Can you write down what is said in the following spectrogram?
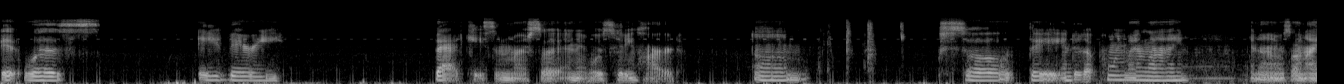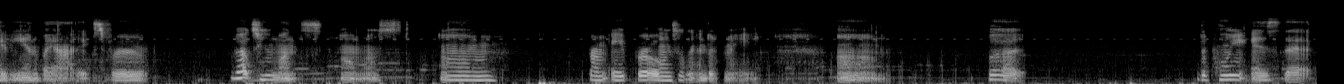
it was a very bad case of MRSA and it was hitting hard. Um, so they ended up pulling my line and I was on IV antibiotics for about two months almost. Um, from April until the end of May. Um, but the point is that,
